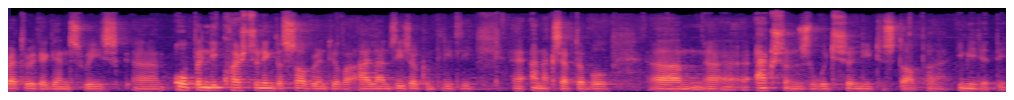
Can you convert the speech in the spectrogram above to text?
rhetoric against Greece, uh, openly questioning the sovereignty of our islands, these are completely uh, unacceptable um, uh, actions which uh, need to stop uh, immediately.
